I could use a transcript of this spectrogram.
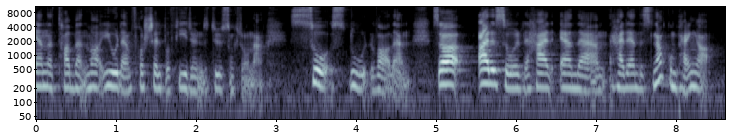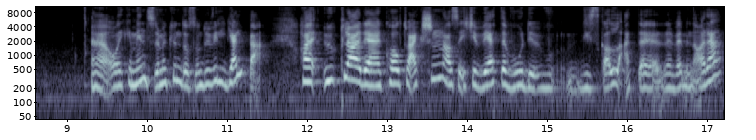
ene tabben var, gjorde en forskjell på 400 000 kroner. Så stor var den. Så æresord, her er her er det snakk om penger. Eh, og ikke minst drømmekunder som du vil hjelpe. Ha uklare call to action, altså ikke vite hvor de, de skal etter webinaret.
